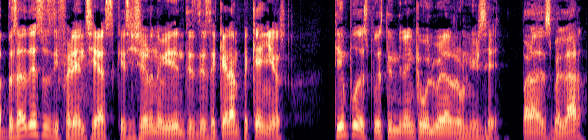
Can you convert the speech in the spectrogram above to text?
A pesar de sus diferencias, que se hicieron evidentes desde que eran pequeños, tiempo después tendrían que volver a reunirse para desvelar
